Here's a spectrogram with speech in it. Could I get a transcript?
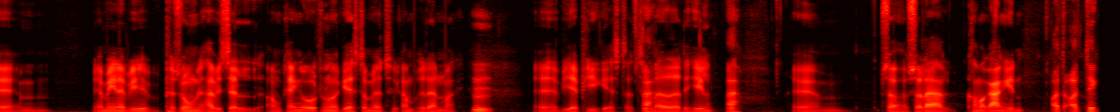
Mm. Øhm, jeg mener, vi personligt har vi selv omkring 800 gæster med til Grand Prix Danmark. Mm. Øh, VIP-gæster til ja. mad og det hele. Ja. Øhm, så, så der kommer gang i den. Og, og det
